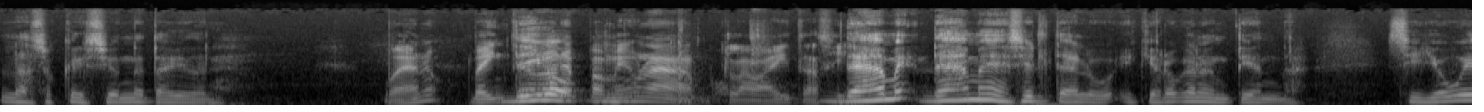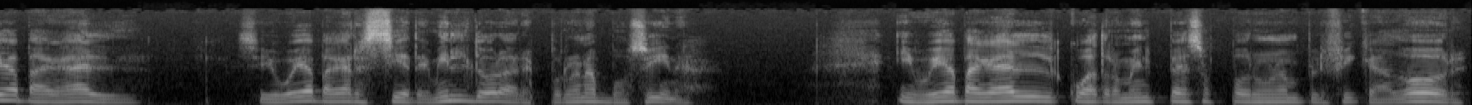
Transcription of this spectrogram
la suscripción de Tidal. Bueno, 20 Digo, dólares para mí es una clavadita así. Déjame, déjame decirte algo y quiero que lo entiendas. Si yo voy a pagar, si yo voy a pagar 7 mil dólares por unas bocinas y voy a pagar 4 mil pesos por un amplificador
